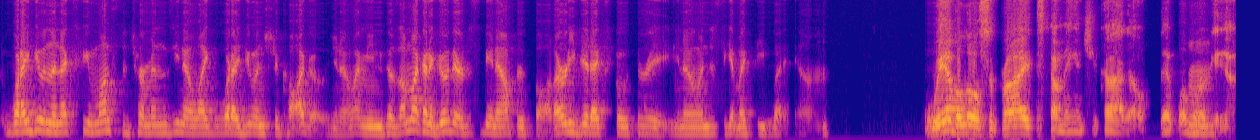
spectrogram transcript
what I do in the next few months. Determines, you know, like what I do in Chicago. You know, I mean, because I'm not going to go there just to be an afterthought. I already did Expo three, you know, and just to get my feet wet again. We have a little surprise coming in Chicago that we're Mhm. working on.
